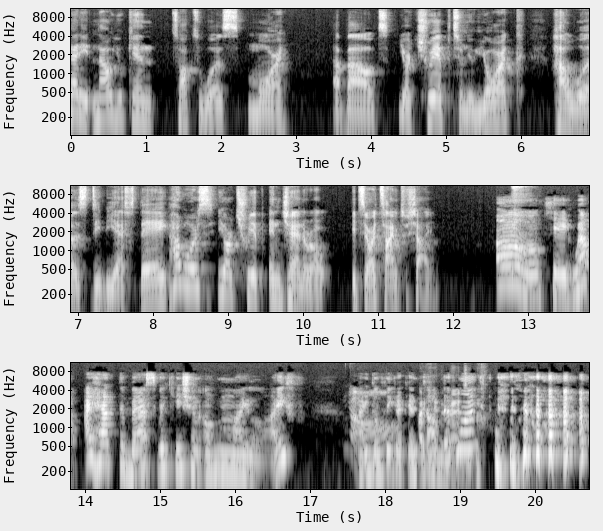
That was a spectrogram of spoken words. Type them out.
Patty, now you can talk to us more about your trip to New York. How was DBS Day? How was your trip in general? It's your time to shine. Oh, okay. Well, I had the best vacation of my life. I don't think I can I top can that one.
